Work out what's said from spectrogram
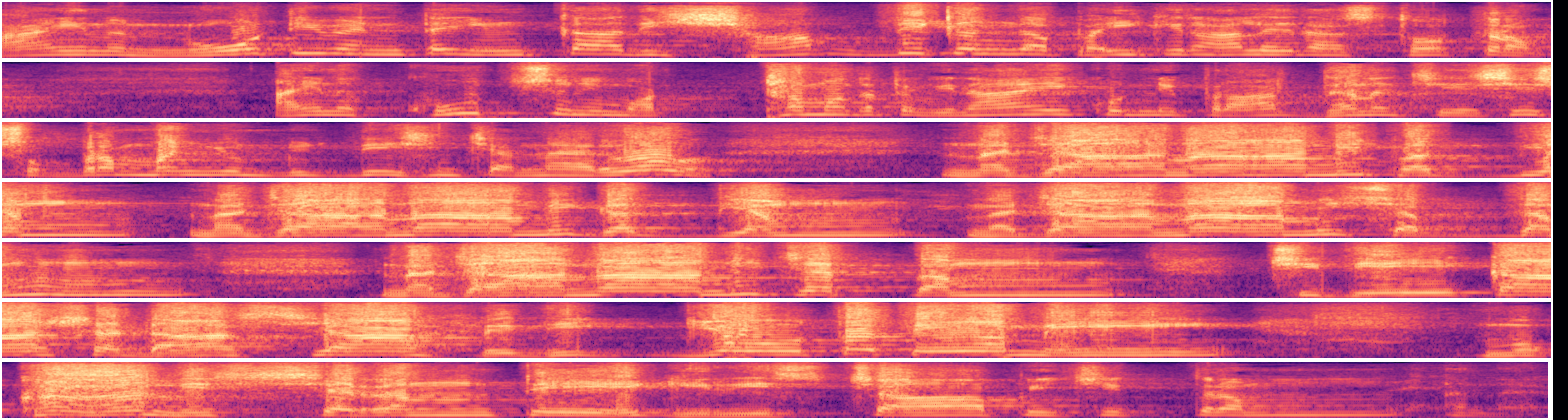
ఆయన నోటి వెంట ఇంకా అది శాబ్దికంగా పైకి రాలేదు ఆ స్తోత్రం. ఆయన కూర్చుని మొట్టమొదట వినాయకుడిని ప్రార్థన చేసి సుబ్రహ్మణ్యుడిని ఉద్దేశించి అన్నారు నజానామి పద్యం నజానామి గద్యం నజానామి శబ్దం నజానామి చత్తం చిదేకాశడాస్యా హృది ద్యోతతే మే ముఖా నిశ్చరంతే గిరిశ్చాపి చిత్రం అన్నారు.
